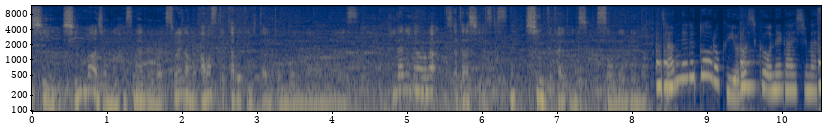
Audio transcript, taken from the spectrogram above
新しい新バージョンが発売されるのでそれらも合わせて食べていきたいと思います。左側が新しいやつですね。新って書いてます。それでは。チャンネル登録よろしくお願いします。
